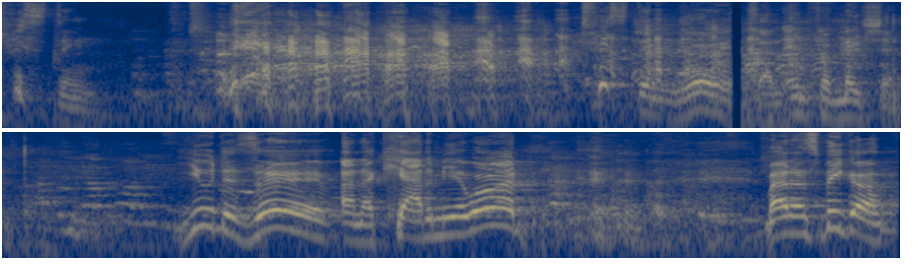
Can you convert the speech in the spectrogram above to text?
twisting, twisting words and information. You deserve an Academy Award. Madam Speaker,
